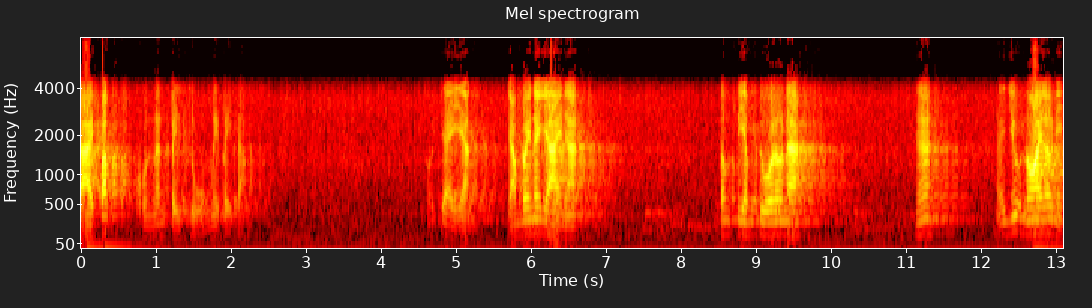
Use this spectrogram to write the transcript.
ตายปั๊บคนนั้นไปสูงไม่ไปต่ำเข้าใจยังจำไว้นะยายนะ ต้องเตรียมตัวแล้วนะ นะอายุน้อยแล้วนี่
